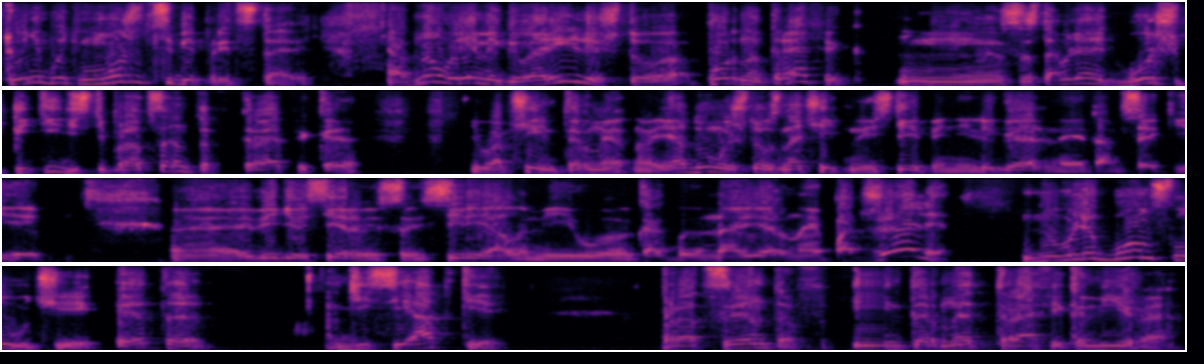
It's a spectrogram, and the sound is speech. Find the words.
Кто-нибудь может себе представить? Одно время говорили, что порно-трафик составляет больше 50% трафика вообще интернетного. Я думаю, что в значительной степени легальные там всякие э, видеосервисы с сериалами его как бы, наверное, поджали. Но в любом случае это десятки процентов интернет-трафика мира.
